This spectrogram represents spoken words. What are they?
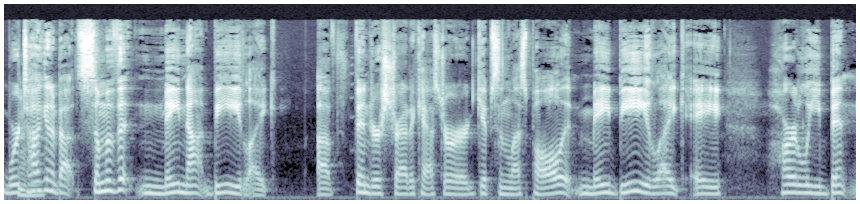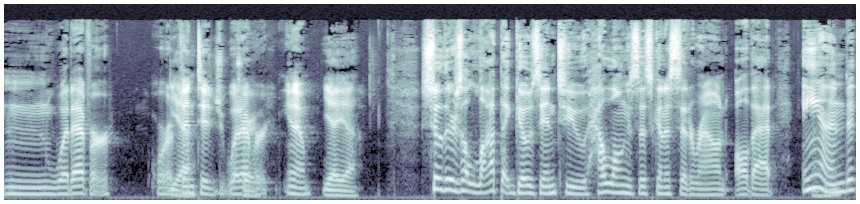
We're mm-hmm. talking about some of it may not be like a Fender Stratocaster or Gibson Les Paul. It may be like a Harley Benton whatever or a Yeah, vintage whatever, you know. Yeah, yeah. So there's a lot that goes into how long is this going to sit around, all that. Mm-hmm. And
